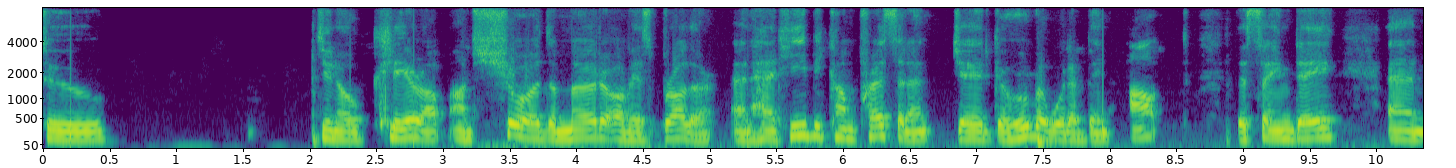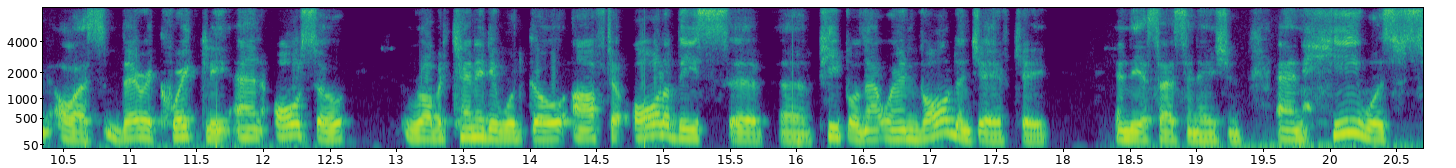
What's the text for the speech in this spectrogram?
to you know, clear up, I'm sure, the murder of his brother. And had he become president, J. Edgar Hoover would have been out the same day and or very quickly. And also, Robert Kennedy would go after all of these uh, uh, people that were involved in JFK in the assassination. And he was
